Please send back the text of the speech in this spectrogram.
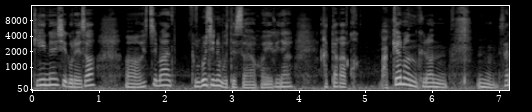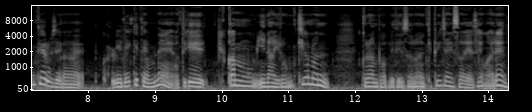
기는 식으로 해서 어, 했지만 돌보지는 못했어요. 거의 그냥 갖다가 맡겨놓은 그런 음, 상태로 제가 관리를 했기 때문에 어떻게 빗감이나 이런 키우는 그런 법에 대해서는 캠핑장에서의 생활은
